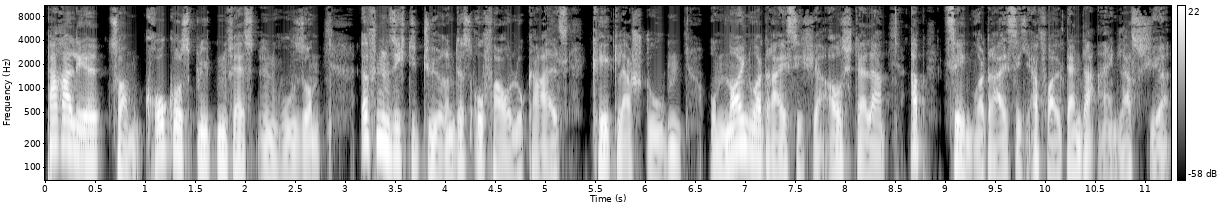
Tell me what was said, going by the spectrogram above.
parallel zum Krokusblütenfest in Husum, öffnen sich die Türen des OV-Lokals Keglerstuben um 9.30 Uhr für Aussteller, ab 10.30 Uhr erfolgt dann der Einlass für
